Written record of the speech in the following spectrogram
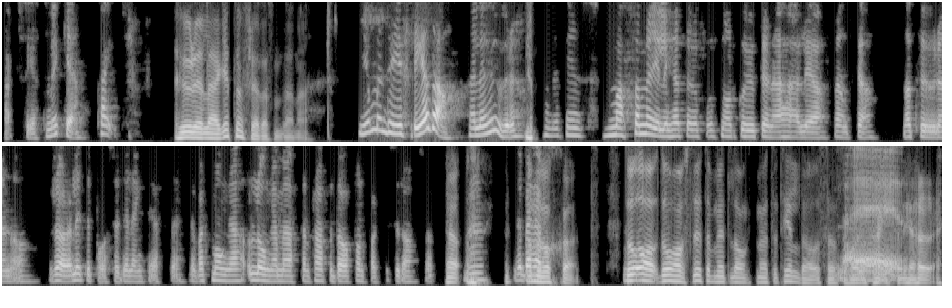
Tack så jättemycket. Tack. Hur är läget en fredag som denna? Jo, men det är fredag, eller hur? Det finns massa möjligheter att få snart gå ut i den här härliga svenska naturen och röra lite på sig. Det längtar jag efter. Det har varit många och långa möten framför datorn faktiskt idag. Så, ja. mm, det ja, men vad skönt. Då, då avslutar vi med ett långt möte till då och sen så Nej. har du chansen att göra det.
